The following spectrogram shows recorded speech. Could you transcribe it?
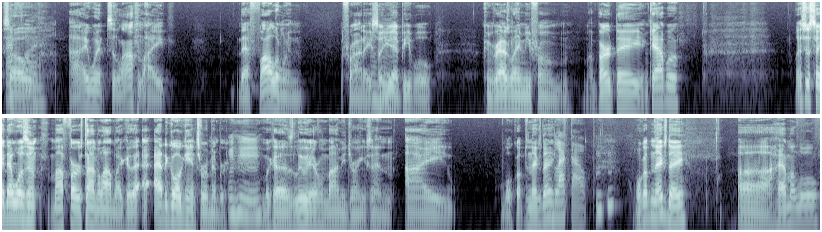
So fun. I went to Limelight that following Friday. So you had people congratulating me from my birthday in Kappa. Let's just say that wasn't my first time in Limelight because I, I had to go again to remember because literally everyone buying me drinks and I woke up the next day. blacked out. hmm Woke up the next day. Uh, I had my little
